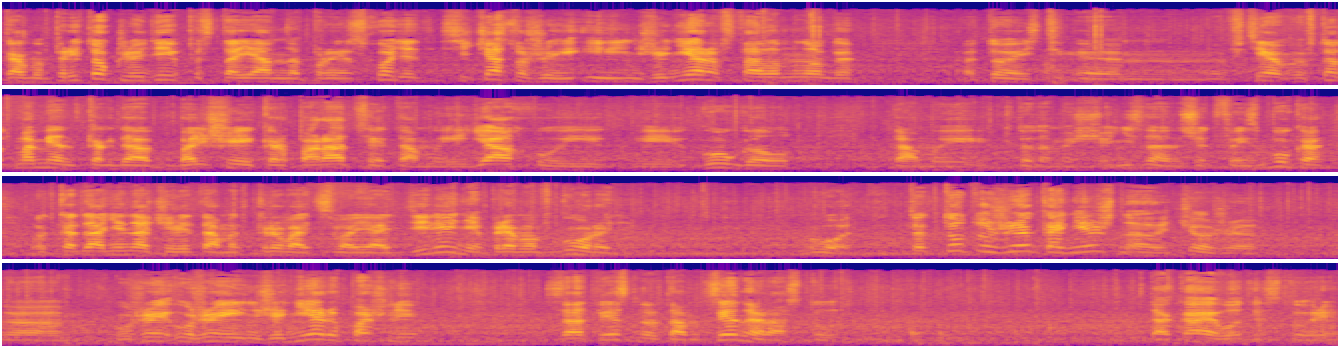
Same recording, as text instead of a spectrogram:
как бы приток людей постоянно происходит. Сейчас уже и инженеров стало много. То есть эм, в, те, в тот момент, когда большие корпорации, там и Yahoo, и, и Google, там и кто там еще, не знаю насчет Фейсбука, вот когда они начали там открывать свои отделения прямо в городе, вот, так тут уже, конечно, что же, э, уже, уже инженеры пошли, соответственно, там цены растут. Такая вот история.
